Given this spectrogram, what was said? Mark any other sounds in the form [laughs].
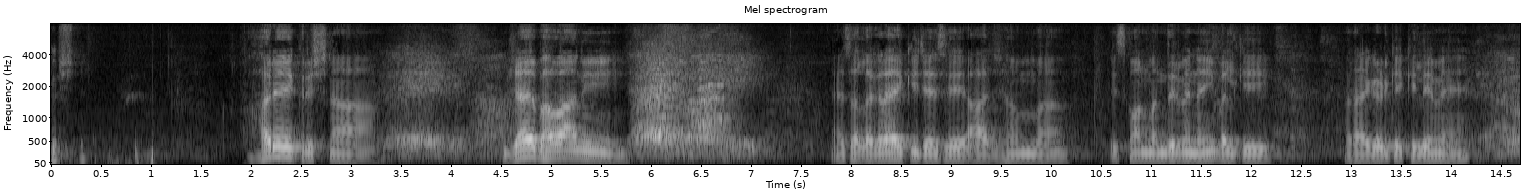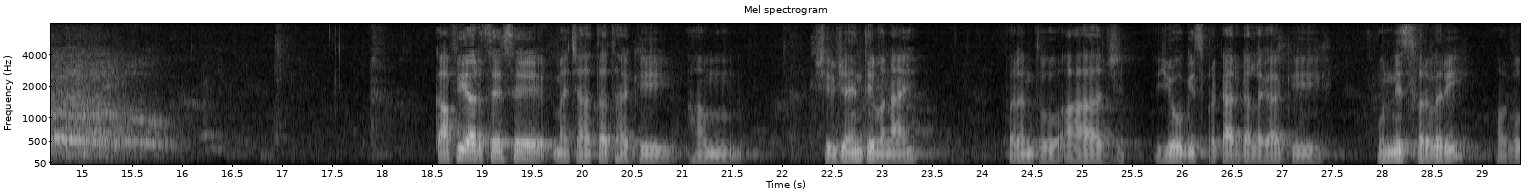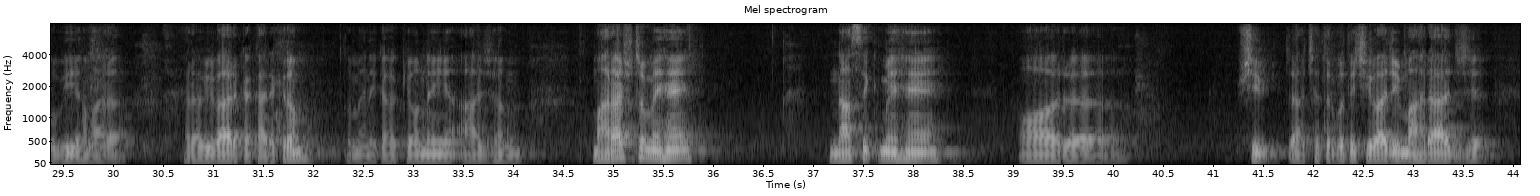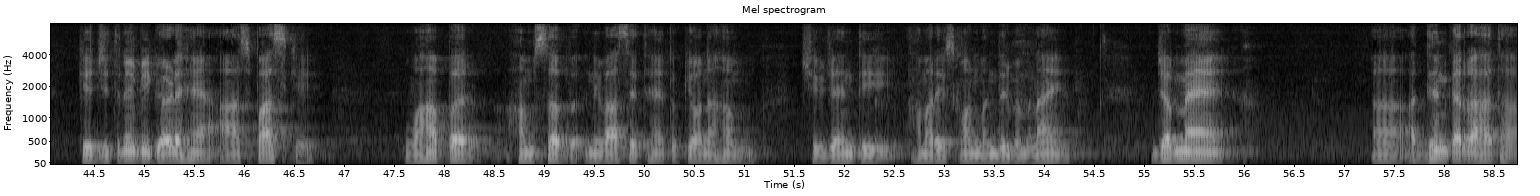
कृष्ण। हरे कृष्णा, जय भवानी। ऐसा लग रहा है कि जैसे आज हम इस्कॉन मंदिर में नहीं, बल्कि रायगढ़ के किले में हैं। काफ़ी अरसे से मैं चाहता था कि हम शिव जयंती मनाएँ, परंतु आज योग इस प्रकार का लगा कि 19 फरवरी और वो भी हमारा रविवार का कार्यक्रम। तो मैंने कहा, क्यों नहीं? आज हम महाराष्ट्र में हैं, नासिक में हैं और शिव छत्रपति शिवाजी महाराज के जितने भी गढ़ हैं आसपास के, वहाँ पर हम सब निवासित हैं तो क्यों ना हम शिव जयंती हमारे इस्कॉन मंदिर में मनाएँ? जब मैं अध्ययन कर रहा था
